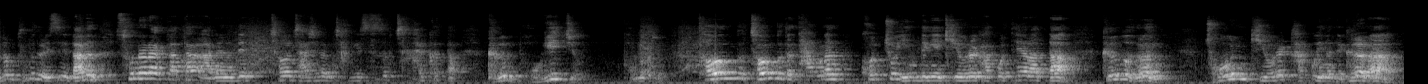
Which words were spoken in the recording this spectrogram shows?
그런 부분도 있어요. 나는 손 하나 까딱 안 했는데 저 자식은 자기 스스로 잘 컸다. 그건 복이죠. 복이죠. 처음, 처음부터 타고난 고초 인등의 기운을 갖고 태어났다. 그분은 좋은 기운을 갖고 있는데 그러나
